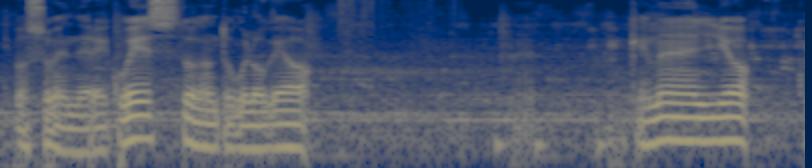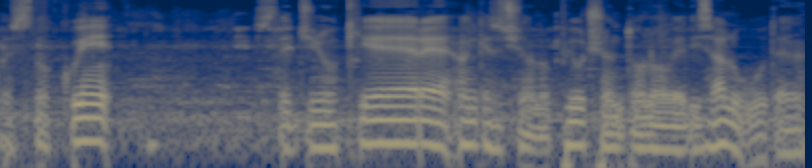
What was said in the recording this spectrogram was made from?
ti posso vendere questo, tanto quello che ho anche meglio. Questo qui, queste ginocchiere, anche se ci danno più 109 di salute.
